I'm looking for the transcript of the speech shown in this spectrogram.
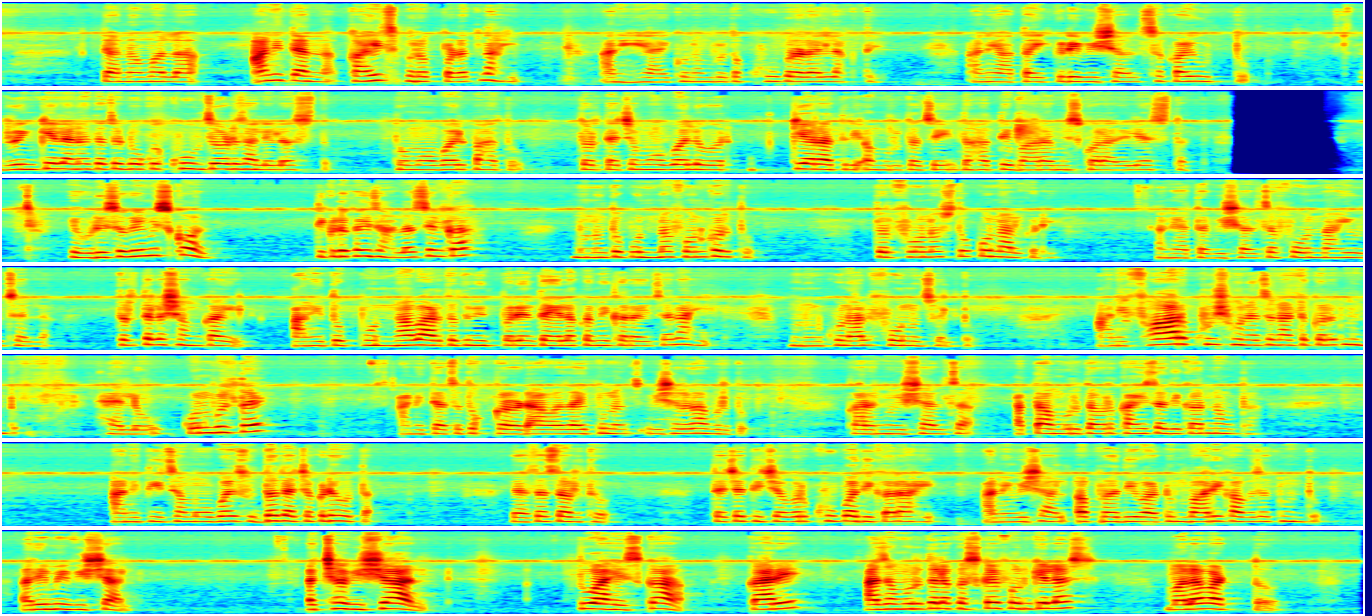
त्यानं मला आणि त्यांना काहीच फरक पडत नाही. आणि हे ऐकून अमृता खूप रडायला लागते. आणि आता इकडे विशाल सकाळी उठतो. ड्रिंक केल्यानं त्याचं डोकं खूप जड झालेलं असतं. तो मोबाईल पाहतो. तर त्याच्या मोबाईलवर इतक्या रात्री अमृताचे दहा ते बारा मिस कॉल आलेले असतात. एवढे सगळे मिस कॉल तिकडे काही झालं असेल का? म्हणून तो पुन्हा फोन करतो. तर फोन असतो कुणालकडे? आणि आता विशालचा फोन नाही उचलला तर त्याला शंका येईल. आणि तो पुन्हा भारतातून इथपर्यंत यायला कमी करायचा नाही म्हणून कुणाल फोन उचलतो. आणि फार खुश होण्याचं नाटक करत म्हणतो हॅलो कोण बोलतंय? आणि त्याचा तो करडा आवाज ऐकूनच विशाल घाबरतो कारण विशालचा आता अमृतावर काहीच अधिकार नव्हता. आणि तिचा मोबाईलसुद्धा त्याच्याकडे होता. याचाच अर्थ त्याच्या तिच्यावर खूप अधिकार आहे आणि विशाल अपराधी वाटून बारीक आवाजात म्हणतो अरे मी विशाल. अच्छा विशाल. तू आहेस का? का रे? आज अमृताला कसं काय फोन केलास? मला वाटतं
